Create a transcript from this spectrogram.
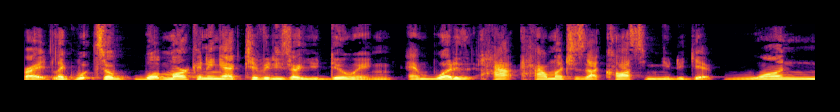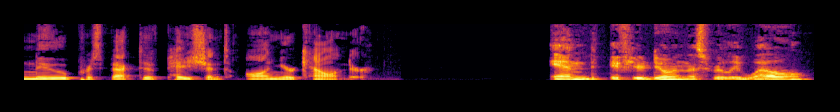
Right? Like, what, so what marketing activities are you doing, and what is how how much is that costing you to get one new prospective patient on your calendar? And if you're doing this really well,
